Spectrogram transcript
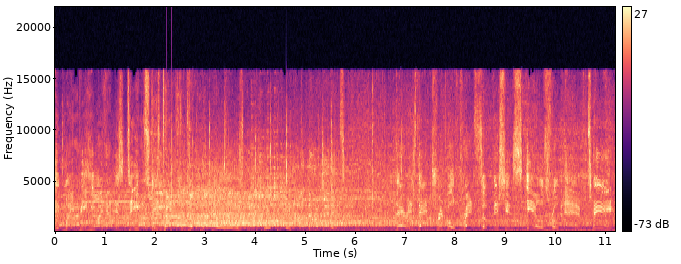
it might be, he might have this deep. Steve in under a minute. There is that triple threat submission skills from Ting.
